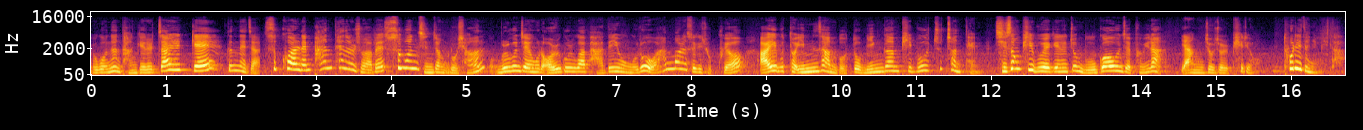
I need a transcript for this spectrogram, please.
이거는 단계를 짧게 끝내자 스쿠알렌 판테놀 조합의 수분 진정 로션 묽은 제형으로 얼굴과 바디용으로 한 번에 쓰기 좋고요 아이부터 임산부 또 민감 피부 추천템 지성 피부에게는 좀 무거운 제품이라 양 조절 필요. 토리든입니다.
